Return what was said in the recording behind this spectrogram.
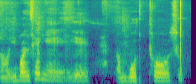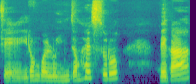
어, 이번 생애의 어, 모토, 숙제 이런 걸로 인정할수록 내가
